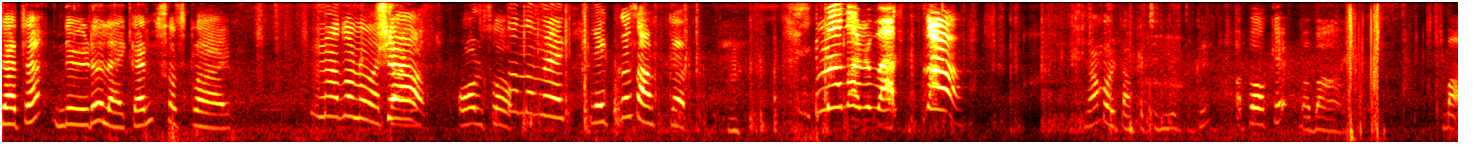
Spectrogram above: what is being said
ചാച്ച എന്റെ video like and subscribe also like subscribe. ഞാൻ പോയിട്ട് അപ്പച്ചന്റെ അടുത്തേക്ക് അപ്പോൾ ഓക്കെ ബബായ് ബാ.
